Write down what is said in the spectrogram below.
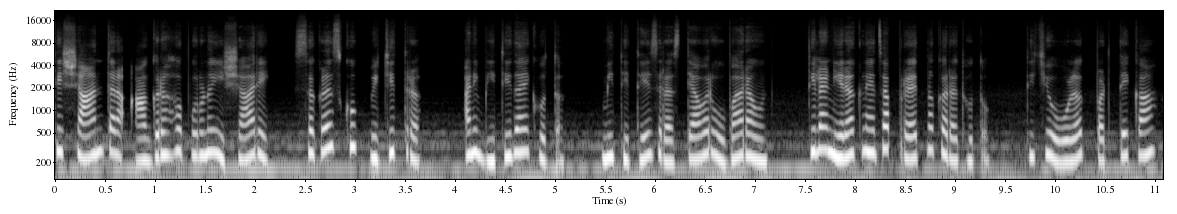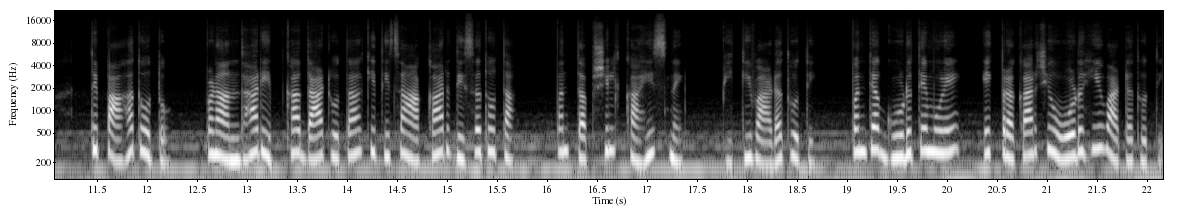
ते शांत आग्रहपूर्ण इशारे सगळंच खूप विचित्र आणि भीतीदायक होतं. मी तिथेच रस्त्यावर उभा राहून तिला निरखण्याचा प्रयत्न करत होतो. तिची ओळख पटते का ते पाहत होतो. पण अंधार इतका दाट होता की तिचा आकार दिसत होता पण तपशील काहीच नाही. भीती वाढत होती पण त्या गूढतेमुळे एक प्रकारची ओढही वाटत होती.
